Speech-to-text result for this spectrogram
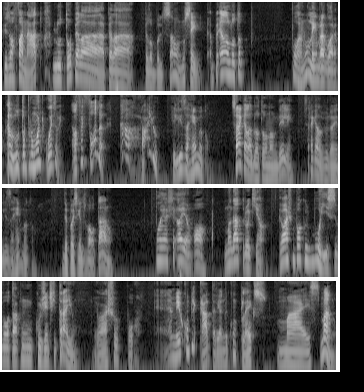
Fez um orfanato, lutou pela, pela, pela abolição? Não sei. Ela lutou. Porra, não lembro agora. Ela lutou por um monte de coisa, velho. Ela foi foda. Caralho. Elisa Hamilton. Será que ela adotou o nome dele? Será que ela virou Elisa Hamilton? Depois que eles voltaram? Porra, eu achei. Aí, ó. Mandar a aqui, ó. Eu acho um pouco burrice voltar com, com gente que traiu. Eu acho, pô. É meio complicado, tá ligado? Meio complexo. Mas, mano,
